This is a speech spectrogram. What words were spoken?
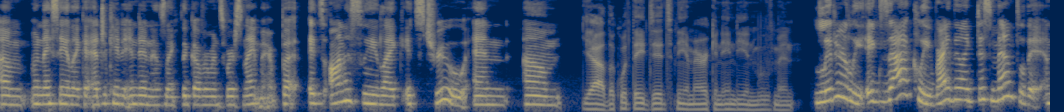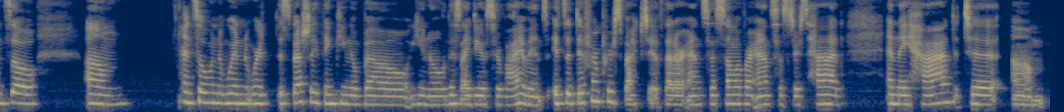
Um, when they say like an educated indian is like the government's worst nightmare. But it's honestly like it's true. And um, yeah, look what they did to the American Indian movement. literally exactly right? They like dismantled it. And so um and so when when we're especially thinking about you know this idea of survivance it's a different perspective that our ancestors some of our ancestors had. And they had to um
